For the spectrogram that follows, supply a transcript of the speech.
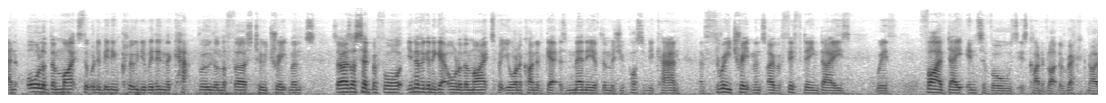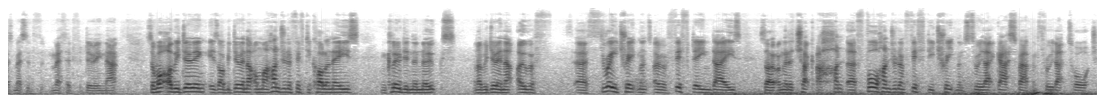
and all of the mites that would have been included within the capped brood on the first two treatments. So as I said before, you're never going to get all of the mites, but you want to kind of get as many of them as you possibly can. And three treatments over 15 days with five day intervals is kind of like the recognized method, method for doing that. So what I'll be doing is I'll be doing that on my 150 colonies, including the nukes, and I'll be doing that over uh, three treatments over 15 days. So I'm going to chuck uh, 450 treatments through that gas vap and through that torch.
